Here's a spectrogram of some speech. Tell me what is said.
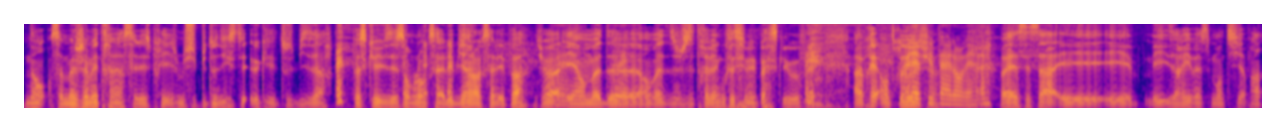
Non, ça m'a jamais traversé l'esprit. Je me suis plutôt dit que c'était eux qui étaient tous bizarres parce qu'ils faisaient semblant que ça allait bien alors que ça allait pas, tu vois. et en mode, euh, en mode, je sais très bien que vous aimez pas ce que vous faites. Après, entre eux, la fais pas à l'envers. Ouais, c'est ça. Et, mais ils arrivent à se mentir, enfin,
